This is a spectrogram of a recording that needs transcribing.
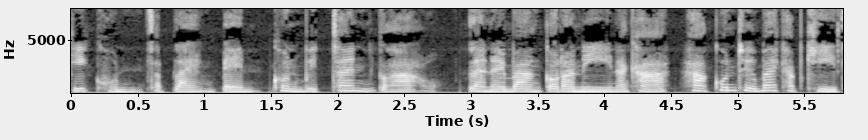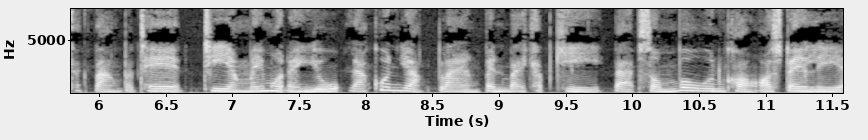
ที่คุณจะแปลงเป็นคุณวิทเทนกล่าว และในบางกรณีนะคะ หากคุณถือใบขับขี่จากต่างประเทศ ที่ยังไม่หมดอายุ และคุณอยากแปลงเป็นใบขับขี่แบบสมบูรณ์ของออสเตรเลีย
